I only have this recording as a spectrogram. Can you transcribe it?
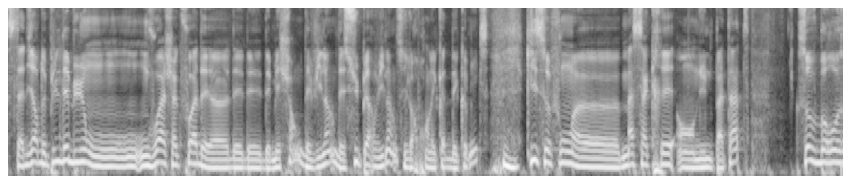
C'est-à-dire, depuis le début, on, on voit à chaque fois des, euh, des, des- des méchants, des vilains, des super vilains, si je reprends les codes des comics, qui se font euh, massacrer en une patate. Sauf Boros,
